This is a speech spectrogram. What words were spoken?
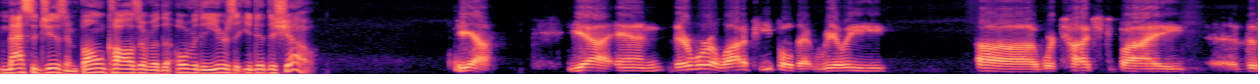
messages and phone calls over the over the years that you did the show. Yeah, yeah, and there were a lot of people that really uh, were touched by uh, the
